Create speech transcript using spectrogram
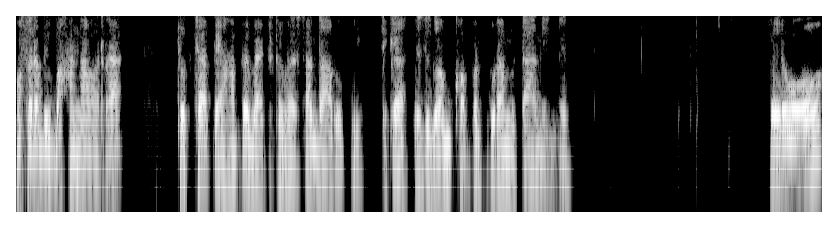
और फिर अभी बहाना मार रहा है। चुपचाप यहाँ पे बैठ के मेरे साथ दारू पी, ठीक है? इस गम को अपन पूरा मिटा देंगे। फिर वो,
